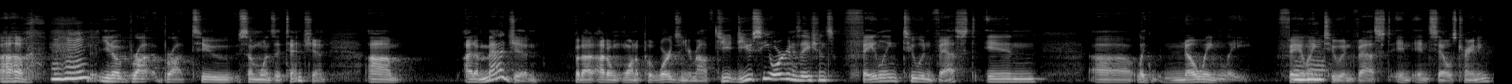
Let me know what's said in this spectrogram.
uh, mm-hmm. you know, brought brought to someone's attention. Um, I'd imagine but I, I, don't want to put words in your mouth. Do you, do you see organizations failing to invest in, uh, like knowingly failing mm-hmm. to invest in, in sales training?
